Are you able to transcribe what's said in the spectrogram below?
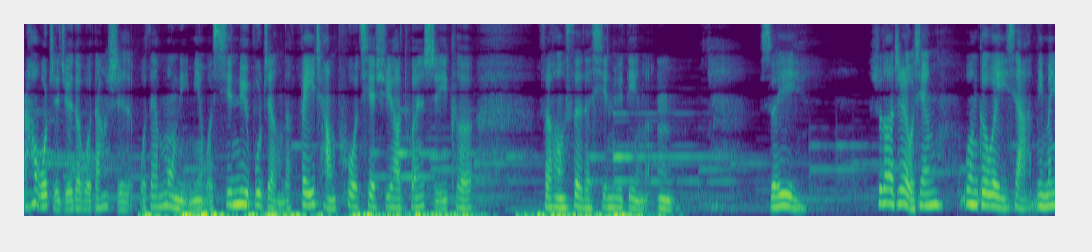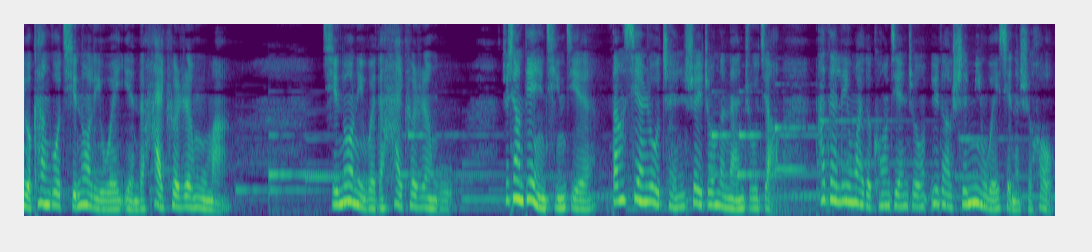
然后我只觉得，我当时我在梦里面，我心律不整的，非常迫切需要吞噬一颗粉红色的心率定了。嗯，所以说到这，我先问各位一下，你们有看过奇诺里维演的《骇客任务》吗？奇诺里维的《骇客任务》就像电影情节，当陷入沉睡中的男主角他在另外一个空间中遇到生命危险的时候，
